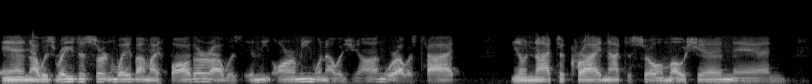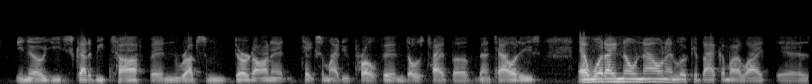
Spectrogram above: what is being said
and I was raised a certain way by my father. I was in the army when I was young, where I was taught, you know, not to cry, not to show emotion, and you know, you just got to be tough and rub some dirt on it, take some ibuprofen, those type of mentalities. And what I know now when I look back at my life is,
